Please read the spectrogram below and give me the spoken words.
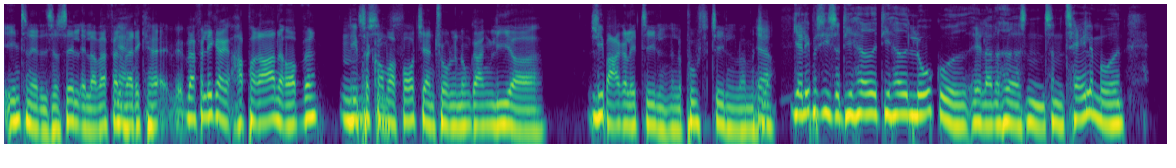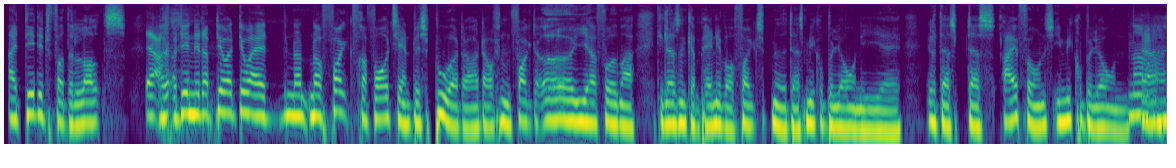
internettet i sig selv, eller i hvert fald, Ja. ja. hvad det kan, i hvert fald ikke har paraderne op, vel? Lige så kommer 4chan nogle gange lige og sparker lidt til eller puster til den, hvad man Ja. siger. Ja, lige præcis, og de havde, de havde logoet, eller hvad hedder sådan, sådan talemåden, I did it for the lols. Ja. Og, og det er netop, det var, det var når, når folk fra 4chan blev spurgt, og der var sådan folk, der, Åh, I har fået mig, de lavede sådan en kampagne, hvor folk smed deres mikrobølgeovn i, øh, eller deres, deres iPhones i mikrobølgeovnen. Ja. De lavede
